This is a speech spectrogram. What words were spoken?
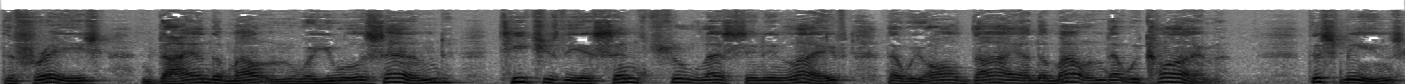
The phrase, die on the mountain where you will ascend, teaches the essential lesson in life that we all die on the mountain that we climb. This means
